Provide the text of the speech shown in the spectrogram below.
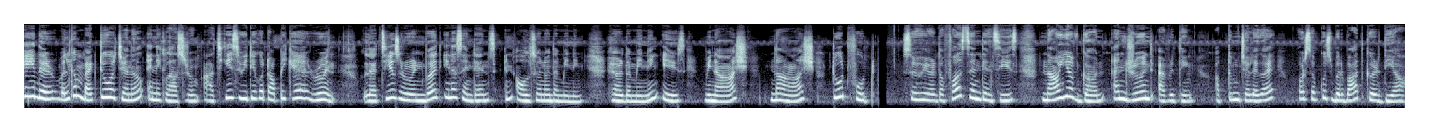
Hey there welcome back to our channel a classroom आज की इस वीडियो का टॉपिक है ruin. Let's use ruin word in a sentence and also know the meaning here the meaning is विनाश नाश टूट फूट so here the first sentence is now you have gone and ruined everything अब तुम चले गए और सब कुछ बर्बाद कर दिया.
